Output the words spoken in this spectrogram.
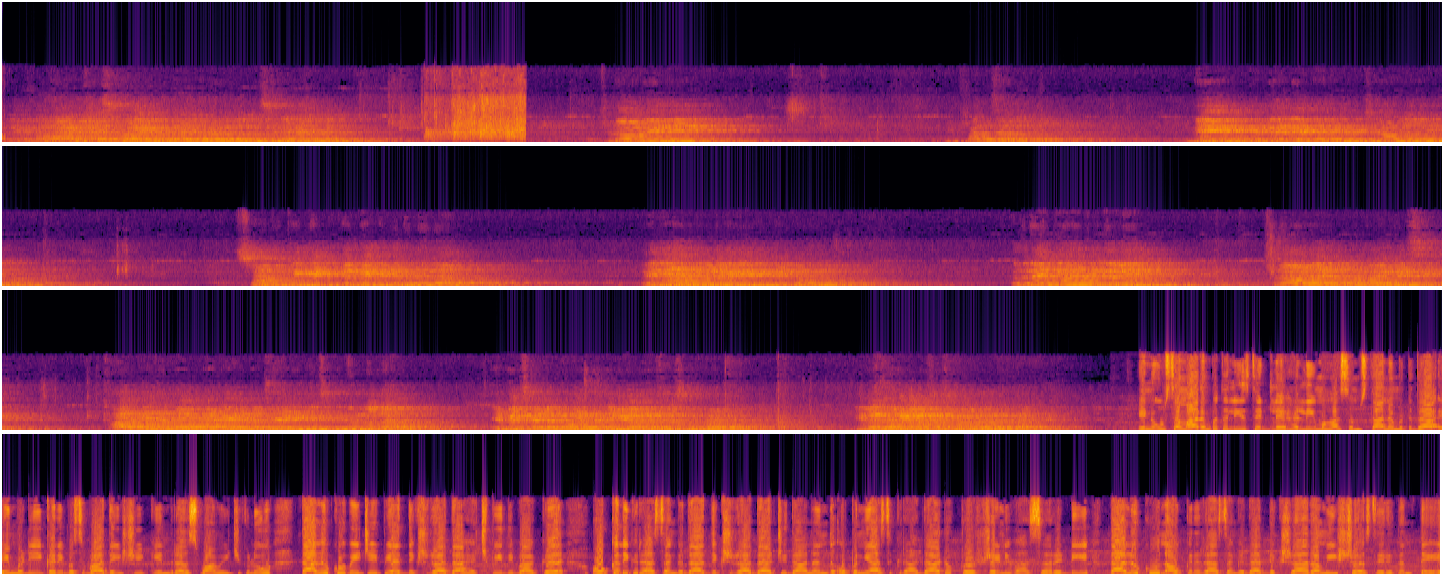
ಸಮಾರಂಭದಲ್ಲಿ ಸಿಡ್ಲೆಹಳ್ಳಿ ಮಹಾಸಂಸ್ಥಾನ ಮಠದ ಇಮ್ಮಡಿ ಕರಿಬಸವ ದೇಶಿ ಕೇಂದ್ರ ಸ್ವಾಮೀಜಿಗಳು, ತಾಲೂಕು ಬಿಜೆಪಿ ಅಧ್ಯಕ್ಷರಾದ ಎಚ್ಪಿ ದಿವಾಕರ್, ಒಕ್ಕಲಿಗರ ಸಂಘದ ಅಧ್ಯಕ್ಷರಾದ ಚಿದಾನಂದ್, ಉಪನ್ಯಾಸಕರಾದ ಡಾ ಶ್ರೀನಿವಾಸ ರೆಡ್ಡಿ, ತಾಲೂಕು ನೌಕರರ ಸಂಘದ ಅಧ್ಯಕ್ಷ ರಮೇಶ್ ಸೇರಿದಂತೆ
